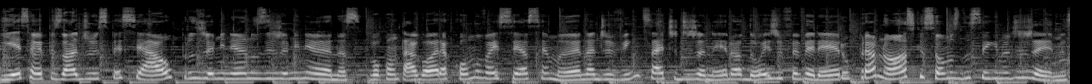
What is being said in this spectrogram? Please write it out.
E esse é um episódio especial para os geminianos e geminianas. Vou contar agora como vai ser a semana de 27 de janeiro a 2 de fevereiro para nós que somos do signo de Gêmeos.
